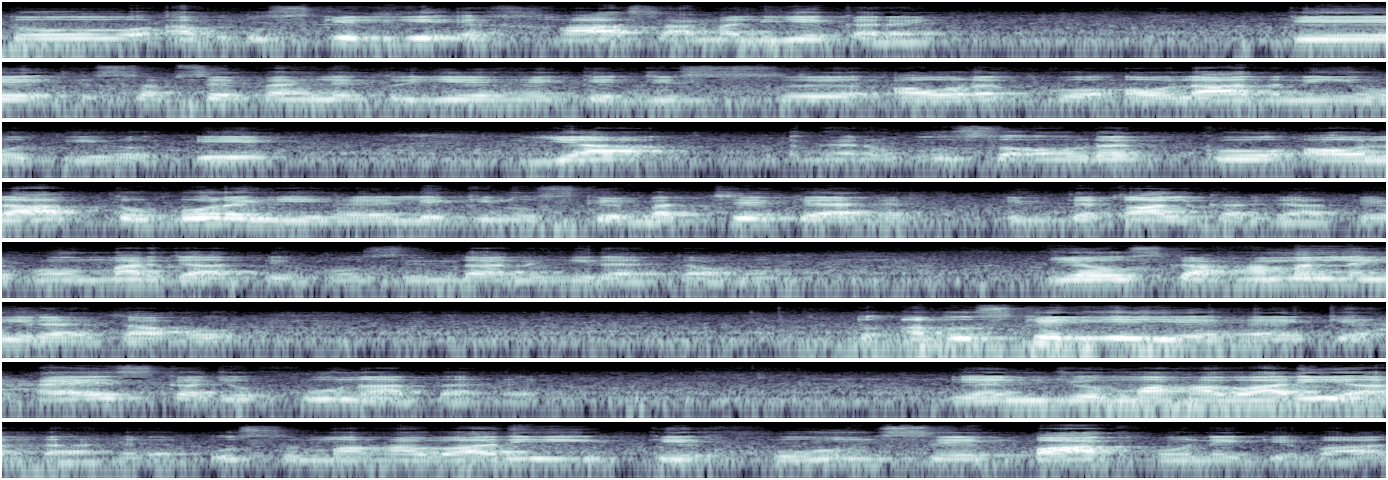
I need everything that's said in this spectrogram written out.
تو اب اس کے لیے ایک خاص عمل یہ کریں کہ سب سے پہلے تو یہ ہے کہ جس عورت کو اولاد نہیں ہوتی ہو، ایک یا اگر اس عورت کو اولاد تو ہو رہی ہے، لیکن اس کے بچے کیا ہے؟ انتقال کر جاتے ہوں، مر جاتے ہوں، زندہ نہیں رہتا ہوں، یا اس کا حمل نہیں رہتا ہو۔ تو اب اس کے لیے یہ ہے کہ حیض کا جو خون آتا ہے یعنی جو ماہواری آتا ہے، اس ماہواری کے خون سے پاک ہونے کے بعد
